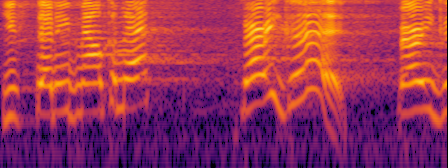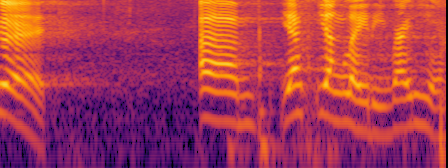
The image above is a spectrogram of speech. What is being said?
You studied Malcolm X? Very good. Very good. Um, yes, young lady, right here.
